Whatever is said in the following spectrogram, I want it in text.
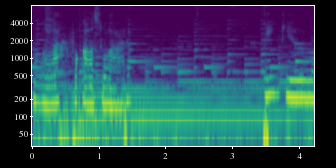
mengolah vokal suara. Thank you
